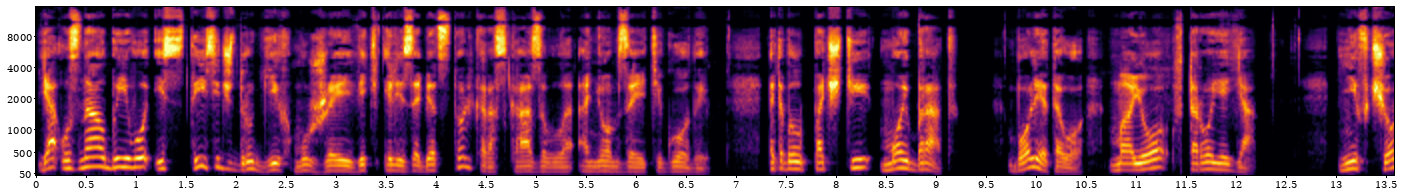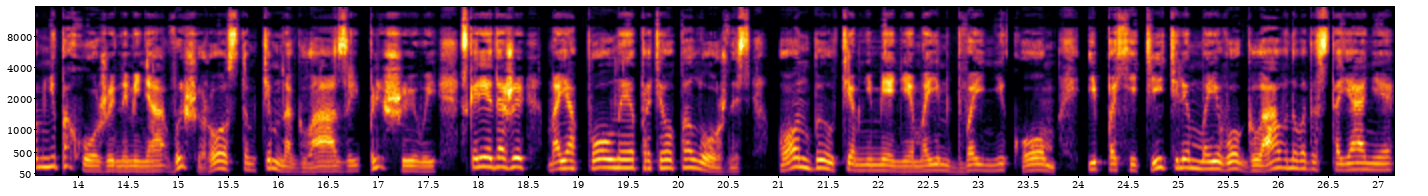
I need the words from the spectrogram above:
Я узнал бы его из тысяч других мужей, ведь Элизабет столько рассказывала о нем за эти годы. Это был почти мой брат. Более того, мое второе «я». Ни в чем не похожий на меня, выше ростом, темноглазый, плешивый, скорее даже моя полная противоположность. Он был, тем не менее, моим двойником и похитителем моего главного достояния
